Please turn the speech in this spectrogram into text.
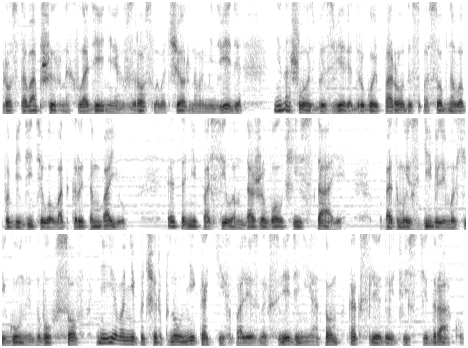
Просто в обширных владениях взрослого черного медведя не нашлось бы зверя другой породы, способного победить его в открытом бою. Это не по силам даже волчьей стаи – Поэтому из гибели Махигуны двух сов Ниева не почерпнул никаких полезных сведений о том, как следует вести драку.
